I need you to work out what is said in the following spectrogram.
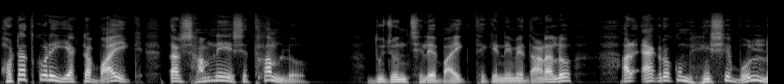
হঠাৎ করেই একটা বাইক তার সামনে এসে থামল। দুজন ছেলে বাইক থেকে নেমে দাঁড়াল আর একরকম হেসে বলল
